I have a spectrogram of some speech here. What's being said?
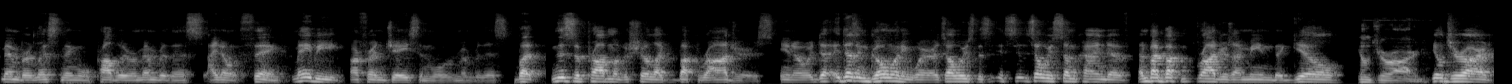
member listening will probably remember this. I don't think. Maybe our friend Jason will remember this, but this is a problem of a show like Buck Rogers. You know, it, it doesn't go anywhere. It's always this. It's it's always some kind of. And by Buck Rogers, I mean the Gil Gil Gerard. Gil Gerard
